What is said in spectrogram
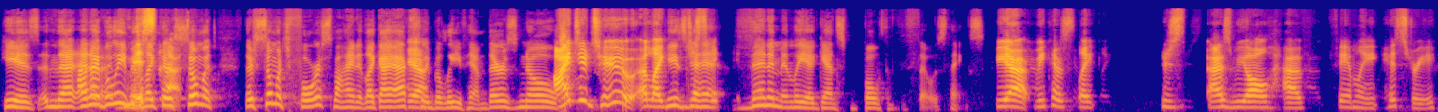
He is, and that, and I I believe it. Like, there's so much, there's so much force behind it. Like, I actually believe him. There's no, I do too. I Like he's just ve- vehemently against both of those things. Yeah, because like there's as we all have family history.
